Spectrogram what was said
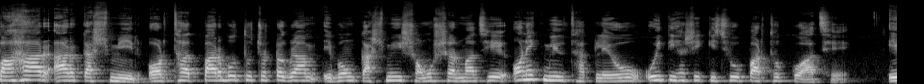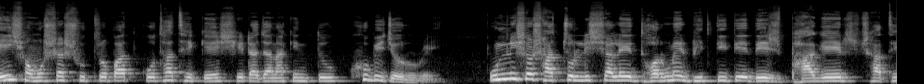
পাহাড় আর কাশ্মীর, অর্থাৎ পার্বত্য চট্টগ্রাম এবং কাশ্মীর সমস্যার মাঝে অনেক মিল থাকলেও ঐতিহাসিক কিছু পার্থক্য আছে। এই সমস্যার সূত্রপাত কোথা থেকে সেটা জানা কিন্তু খুবই জরুরি। উনিশশো সাতচল্লিশ সালে ধর্মের ভিত্তিতে দেশ ভাগের সাথে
